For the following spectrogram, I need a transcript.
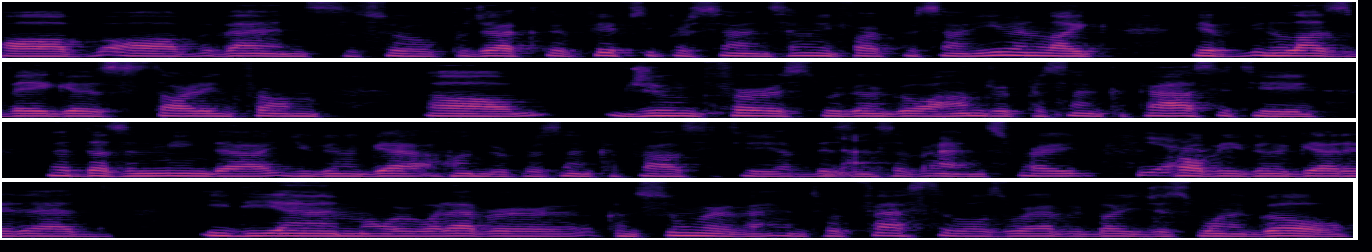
of, of events, so projected 50%, 75%, even like if in Las Vegas, starting from um, June 1st, we're going to go 100% capacity, that doesn't mean that you're going to get 100% capacity at business events, right? Yeah. Probably you're going to get it at EDM or whatever consumer event or festivals where everybody just want to go.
